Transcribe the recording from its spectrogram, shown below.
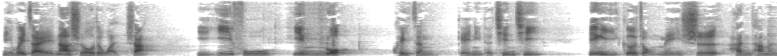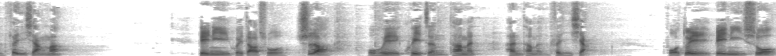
你会在那时候的晚上，以衣服璎珞。”馈赠给你的亲戚，并以各种美食和他们分享吗？贝尼回答说：“是啊，我会馈赠他们，和他们分享。”佛对贝尼说：“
